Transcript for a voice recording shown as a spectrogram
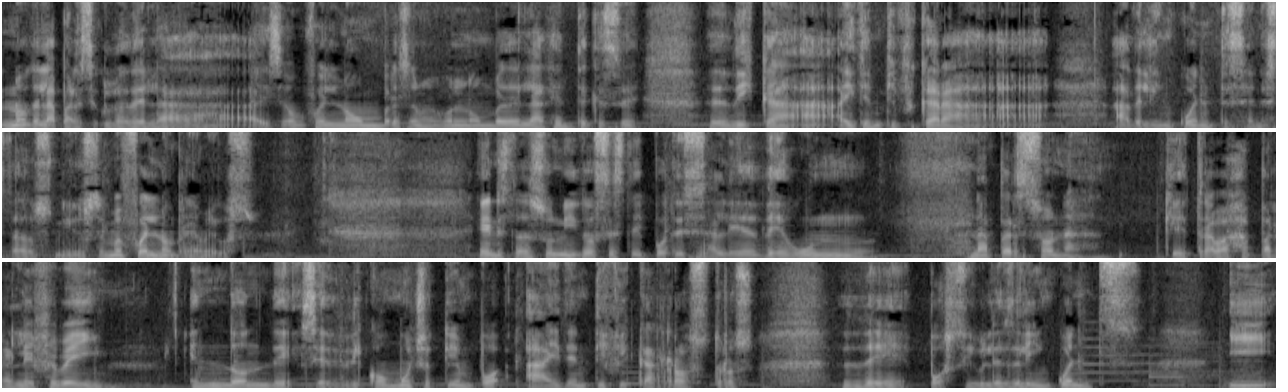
No de la parapsicología, de la ahí se me fue el nombre, se me fue el nombre de la gente que se dedica a, identificar a, delincuentes en Estados Unidos. Se me fue el nombre, amigos. En Estados Unidos esta hipótesis sale de una persona que trabaja para el FBI en donde se dedicó mucho tiempo a identificar rostros de posibles delincuentes y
